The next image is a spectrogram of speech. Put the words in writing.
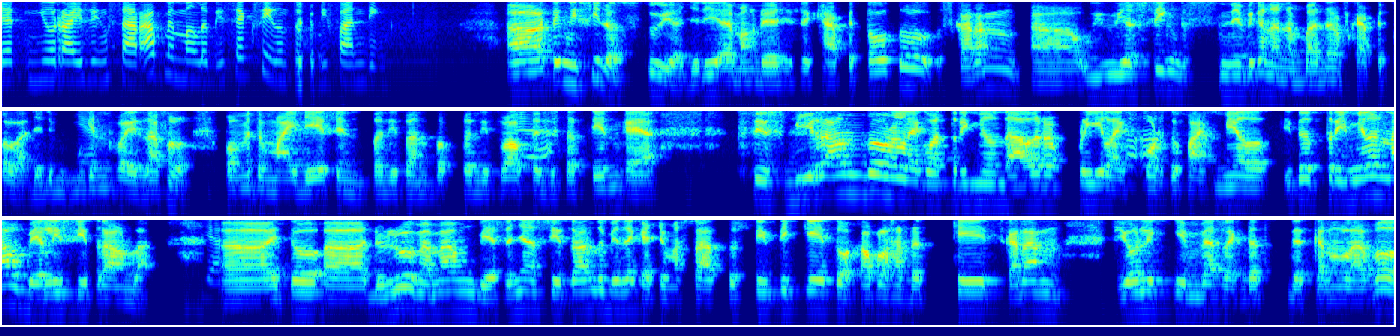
that new rising startup memang lebih seksi untuk di funding? Uh, I think we see those too ya. Jadi emang dari sisi capital tuh sekarang uh, we, we are seeing significant an abundance of capital lah. Jadi mungkin for example, comment to my days in 2012, 2012 2013 kayak sis B round tuh like what 3 million dollar pre like 4 to 5 mil. Itu 3 million now barely seed round lah. Yes. Uh, itu uh, dulu memang biasanya seed round tuh biasanya kayak cuma 150k to a couple hundred k. Sekarang if you only invest like that that kind of level,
